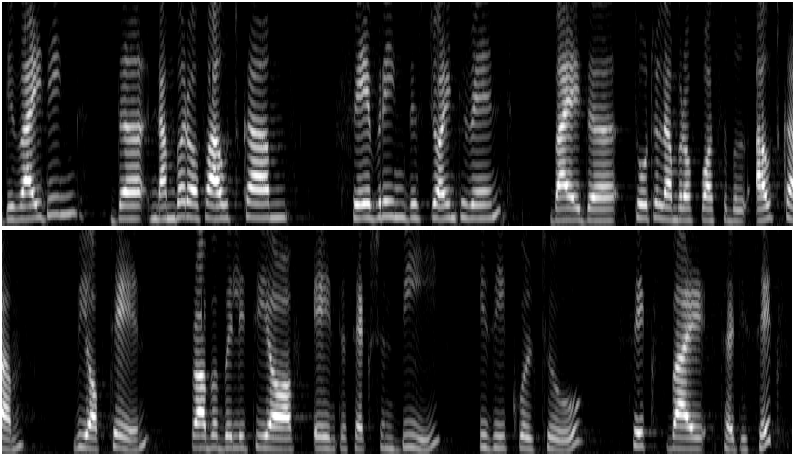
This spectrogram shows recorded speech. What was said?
Dividing the number of outcomes favoring this joint event by the total number of possible outcomes, we obtain probability of A intersection B is equal to 6 by 36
